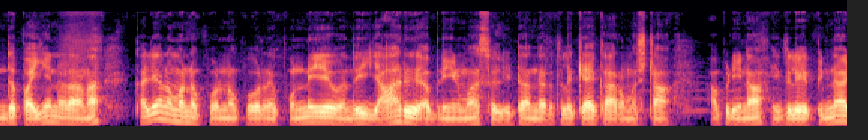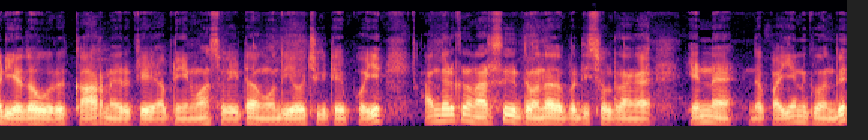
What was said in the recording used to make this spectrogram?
இந்த பையன் என்னடானா கல்யாணம் பண்ண பொண்ணை போகிற பொண்ணையே வந்து யார் அப்படிங்கிற மாதிரி சொல்லிட்டு அந்த இடத்துல கேட்க ஆரம்பிச்சிட்டான். அப்படின்னா இதில் பின்னாடி ஏதோ ஒரு காரணம் இருக்குது அப்படின்மா சொல்லிவிட்டு அவங்க வந்து யோசிச்சுக்கிட்டே போய் அங்கே இருக்கிற நர்ஸுக்கிட்ட வந்து அதை பற்றி சொல்கிறாங்க என்ன? இந்த பையனுக்கு வந்து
